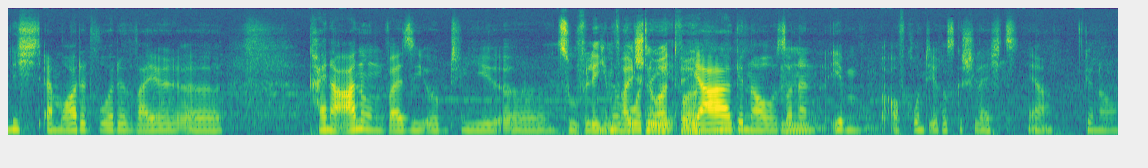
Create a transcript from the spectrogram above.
nicht ermordet wurde, weil, äh, keine Ahnung, weil sie irgendwie äh, zufällig im falschen rote, Ort war. Ja, genau, mhm. sondern eben aufgrund ihres Geschlechts, ja, genau.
